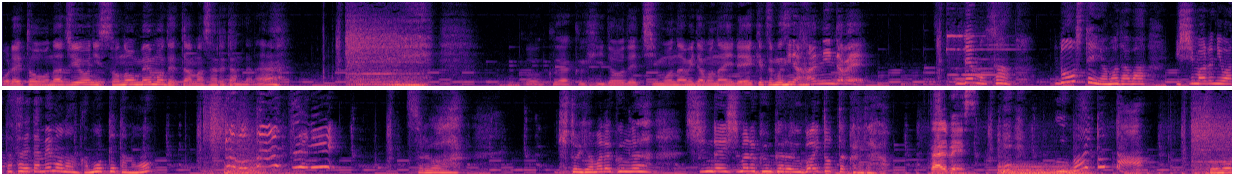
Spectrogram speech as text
俺と同じようにそのメモで騙されたんだな、ええ極悪非道で血も涙もない冷血無比な犯人だべ。でもさどうして山田は石丸に渡されたメモなんか持ってたの？それはきっと山田くんが死んだ石丸くんから奪い取ったからだよ。Tal vez. 奪い取った？その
